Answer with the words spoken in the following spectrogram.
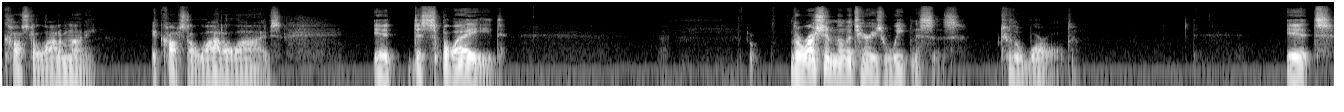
cost a lot of money. It cost a lot of lives. It displayed the Russian military's weaknesses to the world. It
